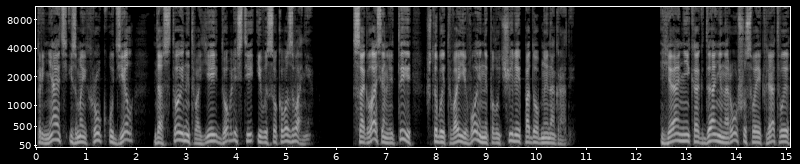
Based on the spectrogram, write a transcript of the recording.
принять из моих рук удел, достойны твоей доблести и высокого звания? Согласен ли ты, чтобы твои воины получили подобные награды? Я никогда не нарушу своей клятвы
